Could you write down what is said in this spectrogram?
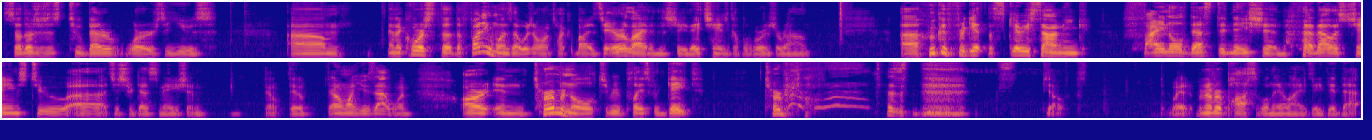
So those are just two better words to use. Um, and of course, the, the funny ones I wish I want to talk about is the airline industry. They changed a couple words around. Uh, who could forget the scary sounding final destination? that was changed to uh, just your destination. They don't, they, don't want to use that one. Are in terminal to be replaced with gate. Terminal. you know, whenever possible in airlines, they did that.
